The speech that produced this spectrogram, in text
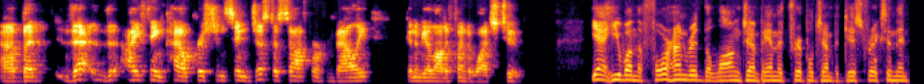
but that I think Kyle Christensen, just a sophomore from Valley, going to be a lot of fun to watch too. Yeah, he won the 400, the long jump, and the triple jump at districts. And then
